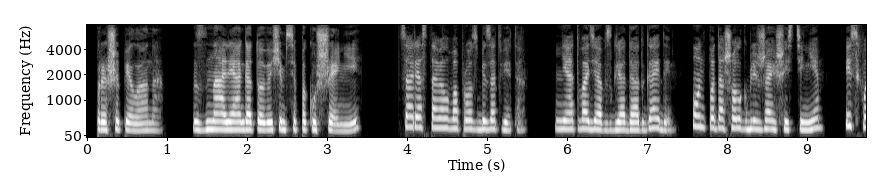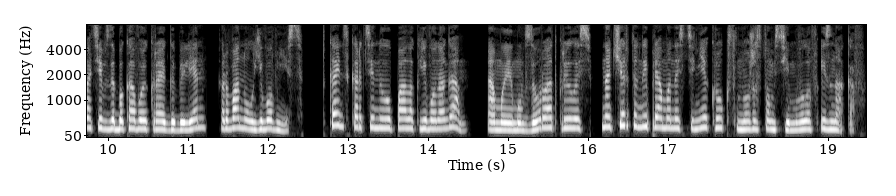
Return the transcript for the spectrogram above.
– прошепела она. «Знали о готовящемся покушении?» Царь оставил вопрос без ответа. Не отводя взгляда от Гайды, он подошел к ближайшей стене и, схватив за боковой край гобелен, рванул его вниз. Ткань с картины упала к его ногам, а моему взору открылась начертанный прямо на стене круг с множеством символов и знаков.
